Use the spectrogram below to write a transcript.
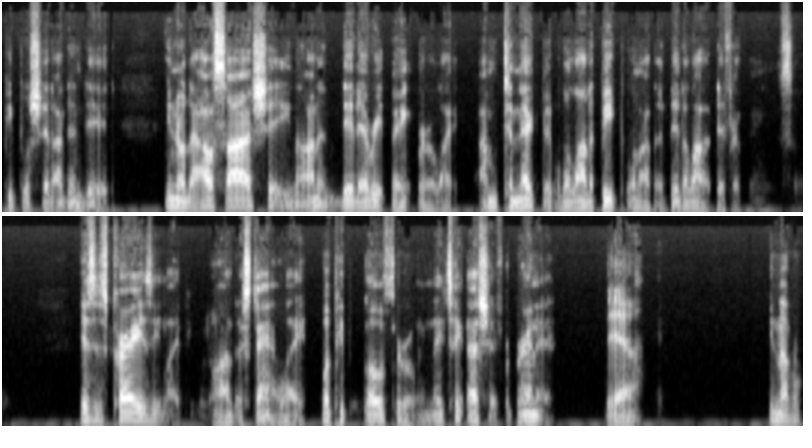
people shit. I done did, you know, the outside shit. You know, I done did everything, bro. Like I'm connected with a lot of people, and I done did a lot of different things. So this is crazy. Like people don't understand like what people go through, and they take that shit for granted yeah, you know.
